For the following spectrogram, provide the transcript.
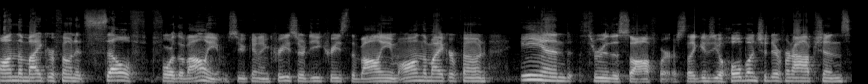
on the microphone itself for the volume. So you can increase or decrease the volume on the microphone and through the software. So that gives you a whole bunch of different options.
